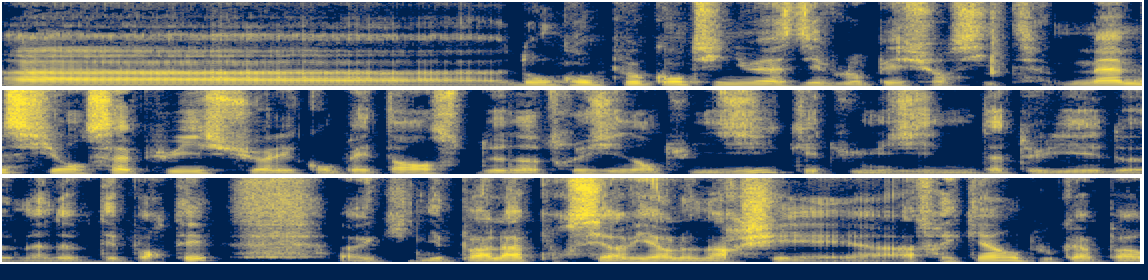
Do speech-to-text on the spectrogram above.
Euh, donc on peut continuer à se développer sur site, même si on s'appuie sur les compétences de notre usine en Tunisie, qui est une usine d'atelier de main d'œuvre déportée, euh, qui n'est pas là pour servir le marché africain, en tout cas pas,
